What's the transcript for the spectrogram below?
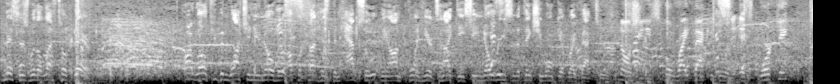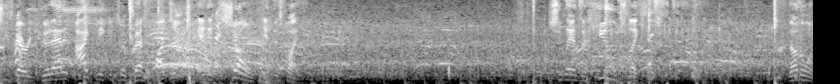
Just misses with a left hook there. All right, well, if you've been watching, you know her uppercut has been absolutely on point here tonight, DC. No reason to think she won't get right back to it. No, she needs to go right back to doing it. It's working. She's very good at it. I think it's her best punch, and it's shown in this fight. She lands a huge leg kick. Another one.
